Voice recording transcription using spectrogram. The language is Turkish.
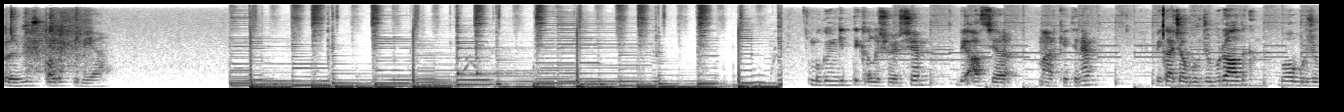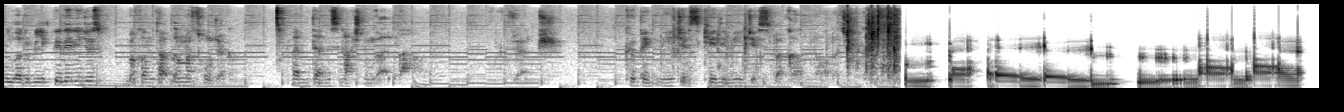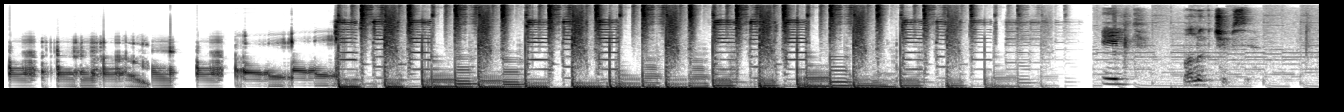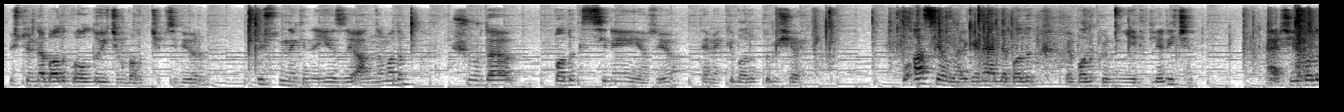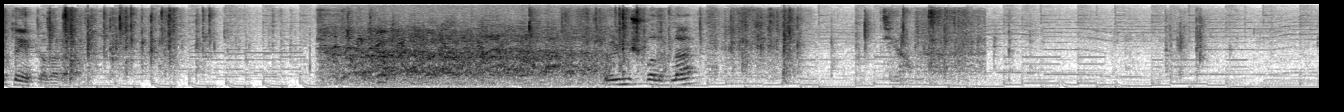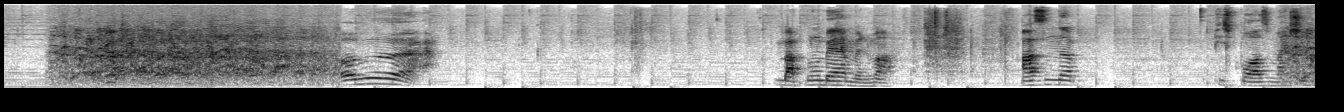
Ölmüş balık gibi ya. Bugün gittik alışverişe bir Asya marketine. Birkaç abur cubur aldık. Bu abur cuburları birlikte deneyeceğiz. Bakalım tatları nasıl olacak. Ben bir tanesini açtım galiba. Güzelmiş. Köpek mi yiyeceğiz, kedi mi yiyeceğiz bakalım ne olacak. İlk balık çipsi. Üstünde balık olduğu için balık çipsi diyorum. Üstündekinde yazıyı anlamadım. Şurada balık sineği yazıyor. Demek ki balıklı bir şey. Bu Asyalılar genelde balık ve balık ürünü yedikleri için her şeyi balıkla yapıyorlar adamlar. Ölmüş balıkla Allah. Bak bunu beğenmedim ha. Aslında pis boğazım her şey.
